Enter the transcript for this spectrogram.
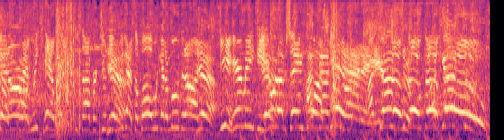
All right, all right. We can't waste this opportunity. Yeah. We got the ball. We got to move it on. Yeah. Do you hear me? Do you hear what I'm saying? Go I on. got Get you. out of I here. got go, you. go, go, I got go. you.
